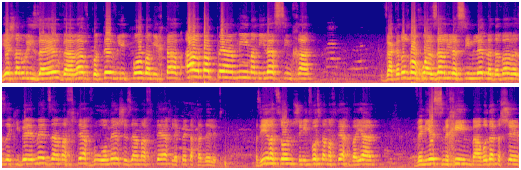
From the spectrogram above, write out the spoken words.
יש לנו להיזהר והרב כותב לי פה במכתב ארבע פעמים המילה שמחה והקדוש ברוך הוא עזר לי לשים לב לדבר הזה כי באמת זה המפתח והוא אומר שזה המפתח לפתח הדלת. אז יהי רצון שנתפוס את המפתח ביד ונהיה שמחים בעבודת השם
